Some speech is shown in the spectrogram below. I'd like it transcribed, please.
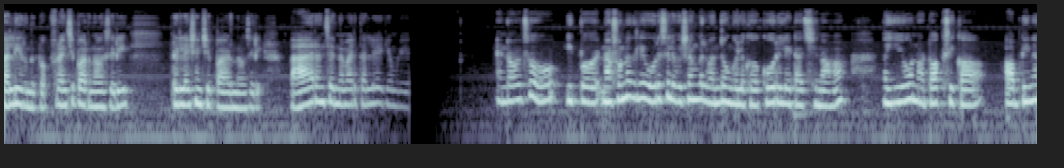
தள்ளி இருந்துட்டோம். ஃப்ரெண்ட்ஷிப்பாக இருந்தாலும் சரி ரிலேஷன்ஷிப்பாக இருந்தாலும் சரி. பேரண்ட்ஸ் இந்த மாதிரி தள்ளி வைக்க முடியாது. அண்ட் ஆல்சோ இப்போ நான் சொன்னதுலேயே ஒரு சில விஷயங்கள் வந்து உங்களுக்கு கோரிலேட் ஆச்சுன்னா ஐயோ நான் டாக்ஸிக்கா அப்படின்னு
